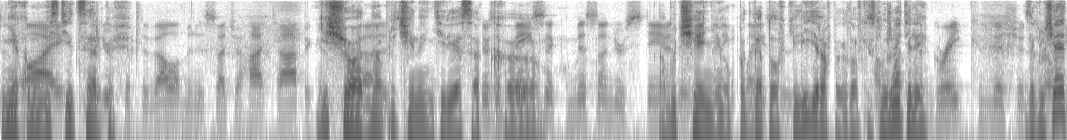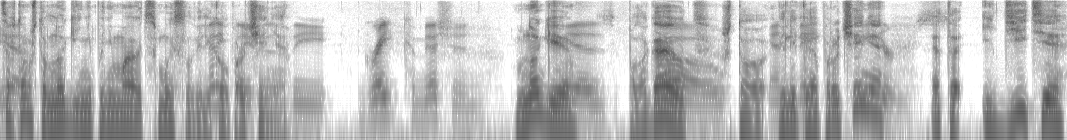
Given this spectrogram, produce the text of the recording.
некому вести церковь. Еще одна причина интереса к обучению подготовки лидеров, подготовке служителей заключается в том, что многие не понимают смысл великого поручения. Многие полагают, что великое поручение — это «идите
